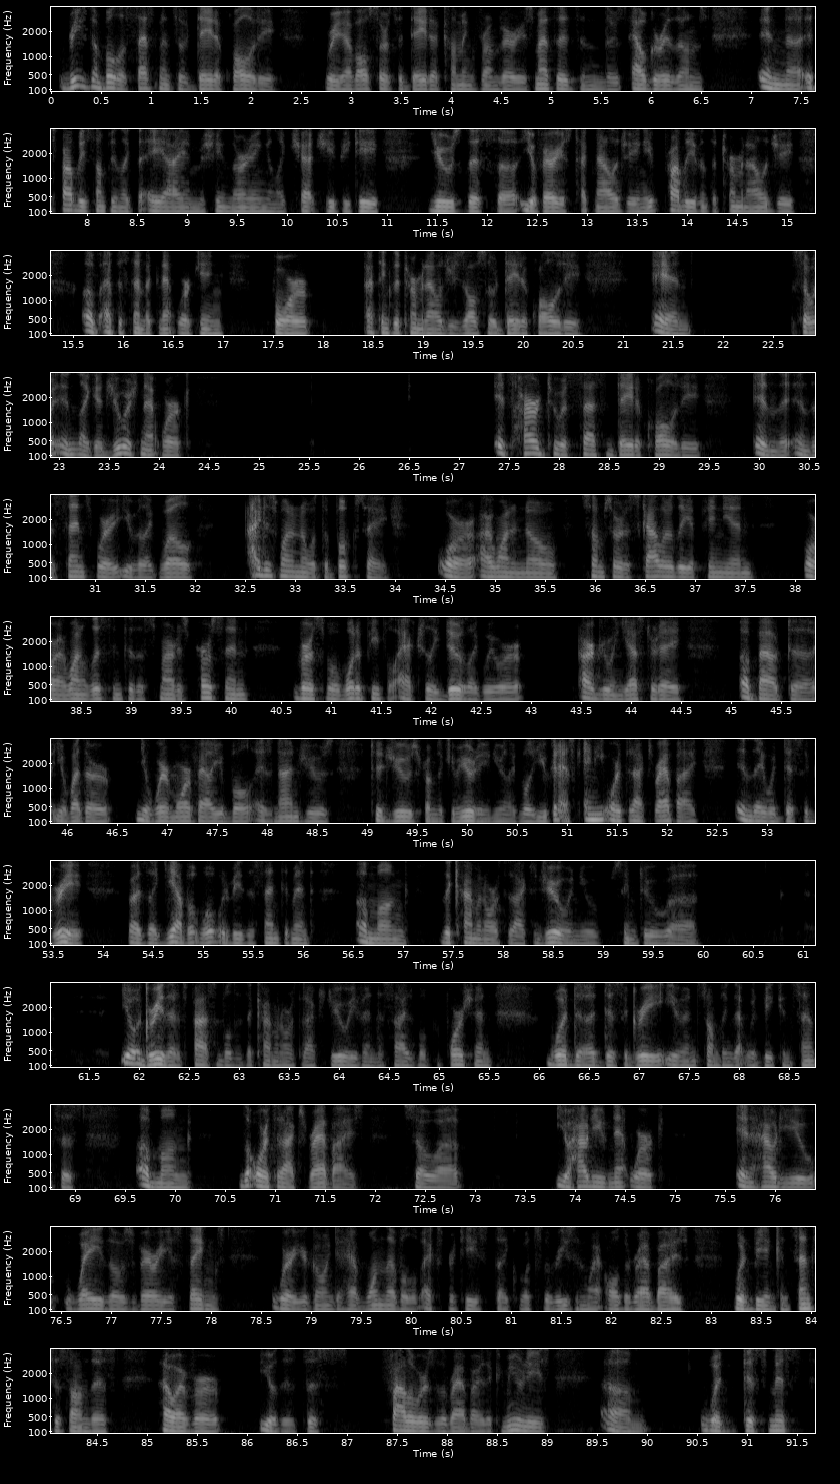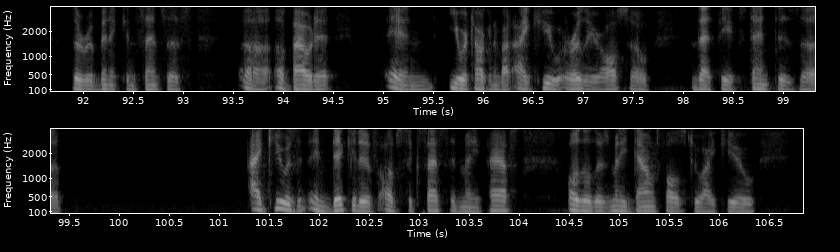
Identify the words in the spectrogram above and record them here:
reasonable assessments of data quality, where you have all sorts of data coming from various methods and there's algorithms, and uh, it's probably something like the AI and machine learning and like Chat GPT use this uh, you know various technology and you, probably even the terminology of epistemic networking for I think the terminology is also data quality. And so in like a Jewish network, it's hard to assess data quality in the in the sense where you were like, well, I just want to know what the books say, or I want to know some sort of scholarly opinion, or I want to listen to the smartest person versus well, what do people actually do? Like we were arguing yesterday about uh, you know whether you know we're more valuable as non-Jews to Jews from the community, and you're like, well, you could ask any Orthodox rabbi, and they would disagree. But I was like, yeah, but what would be the sentiment among the common Orthodox Jew? And you seem to uh, you agree that it's possible that the common Orthodox Jew, even a sizable proportion, would uh, disagree, even something that would be consensus among the Orthodox rabbis. So, uh, you know, how do you network and how do you weigh those various things where you're going to have one level of expertise like what's the reason why all the rabbis would be in consensus on this however you know the, the followers of the rabbi the communities um, would dismiss the rabbinic consensus uh, about it and you were talking about iq earlier also that the extent is uh, iq is indicative of success in many paths although there's many downfalls to IQ.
